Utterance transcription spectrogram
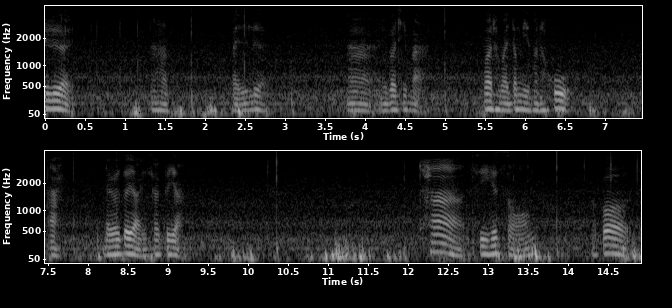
ๆเรื่อยๆนะครับ ไปเรื่อยๆอ่าอันนี้ก็ที่มาว่าทำไมต้องมีพันธคู่อะแล้วก็ตัวอย่างอีกสักตัวอย่าง ถ้า ch 2แล้วก็ ch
